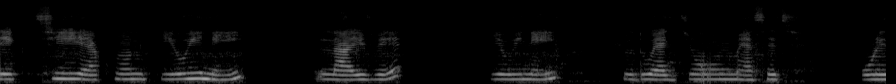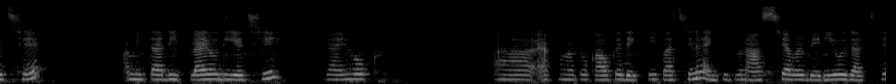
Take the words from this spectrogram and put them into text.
দেখছি এখন কেউই নেই লাইভে কেউই নেই। শুধু একজন মেসেজ করেছে। আমি তার রিপ্লাইও দিয়েছি। যাই হোক এখনও তো কাউকে দেখতেই পাচ্ছি না। এক দুজন আসছে, আবার বেরিয়েও যাচ্ছে।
